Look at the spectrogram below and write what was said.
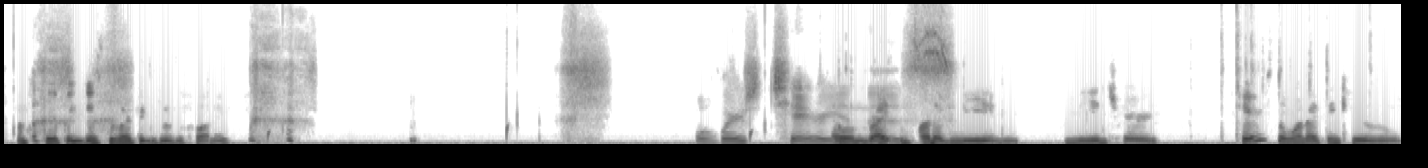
I'm skipping just because I think this is funny. Well, where's Cherry? Oh, right in front of me and me and Cherry. Cherry's the one I think who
